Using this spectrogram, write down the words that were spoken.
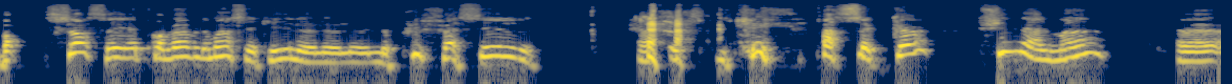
Bon, ça, c'est probablement ce qui est le plus facile à expliquer parce que finalement, euh,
